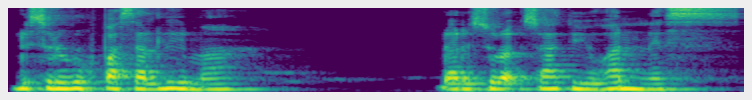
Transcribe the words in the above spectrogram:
di seluruh pasal 5 dari surat 1 Yohanes.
